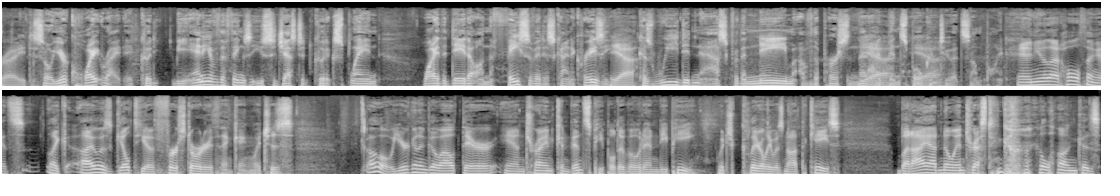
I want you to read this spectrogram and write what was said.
right. So you're quite right. It could be any of the things that you suggested could explain why the data on the face of it is kind of crazy. Yeah. Because we didn't ask for the name of the person that Yeah, had been spoken yeah. to at some point. And you know that whole thing it's like I was guilty of first order thinking, which is oh, you're going to go out there and try and convince people to vote NDP, which clearly was not the case. But I had no interest in going along cuz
